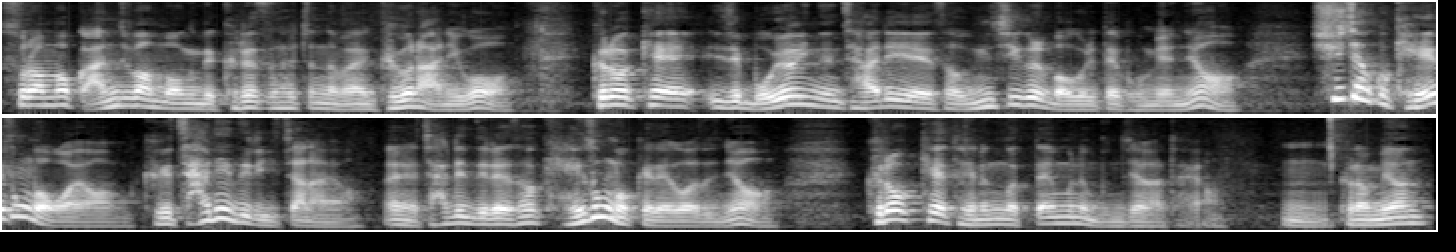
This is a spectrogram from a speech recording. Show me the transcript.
술 안 먹고 안주만 먹는데 그래서 살쪘나 봐요. 그건 아니고 그렇게 이제 모여 있는 자리에서 음식을 먹을 때 보면요. 쉬지 않고 계속 먹어요. 그 자리들이 있잖아요. 네, 자리들에서 계속 먹게 되거든요. 그렇게 되는 것 때문에 문제가 돼요. 음, 그러면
